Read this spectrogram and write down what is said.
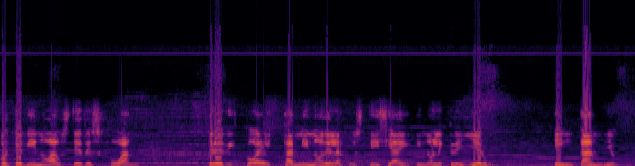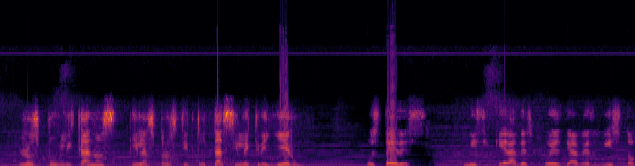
Porque vino a ustedes Juan, predicó el camino de la justicia y, y no le creyeron. En cambio, los publicanos y las prostitutas sí le creyeron. Ustedes, ni siquiera después de haber visto,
